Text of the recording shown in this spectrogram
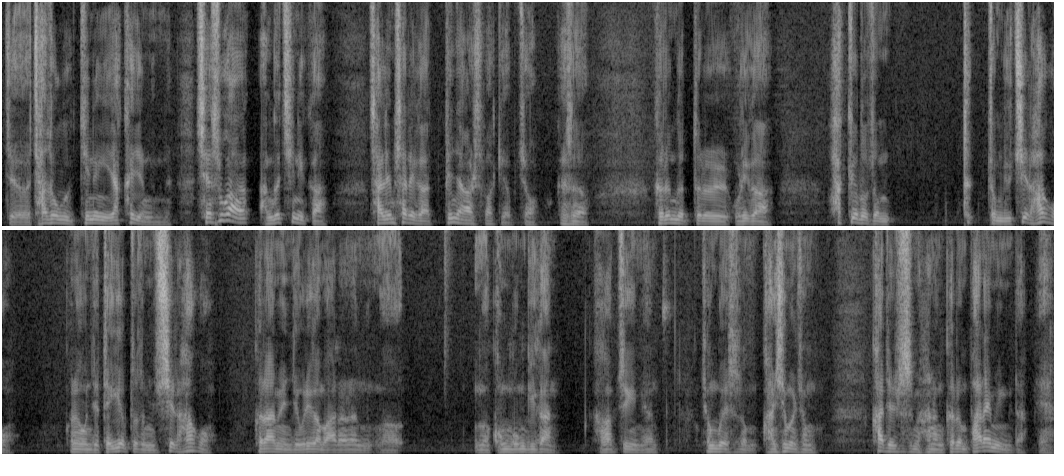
저 자족 기능이 약해지는 겁니다. 세수가 안 거치니까 살림살이가 빈장할 수밖에 없죠. 그래서 그런 것들을 우리가 학교도 좀, 특- 좀 유치를 하고 그리고 이제 대기업도 좀 유치를 하고 그 다음에 이제 우리가 말하는 뭐, 뭐 공공기관 가급적이면 정부에서 좀 관심을 좀 가져줬으면 하는 그런 바람입니다. 예.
